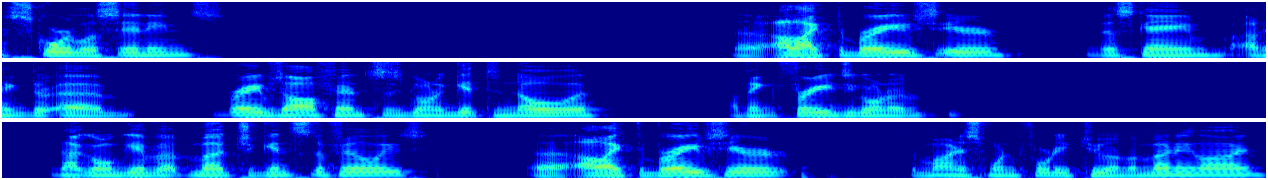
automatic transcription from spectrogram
scoreless innings. Uh, I like the Braves here in this game. I think the Braves offense is going to get to Nola. I think Fried's going to not going to give up much against the Phillies. Uh, I like the Braves here. The minus 142 on the money line.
